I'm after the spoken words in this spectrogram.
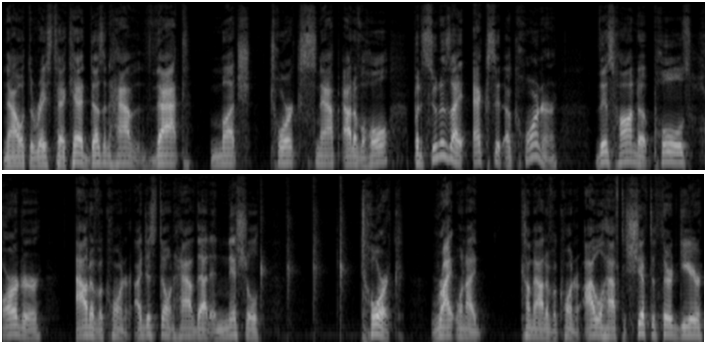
now with the Race Tech head, doesn't have that much torque snap out of a hole. But as soon as I exit a corner, this Honda pulls harder out of a corner. I just don't have that initial torque right when I come out of a corner. I will have to shift to third gear,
